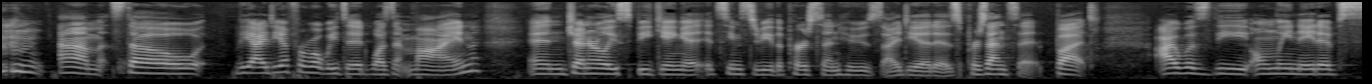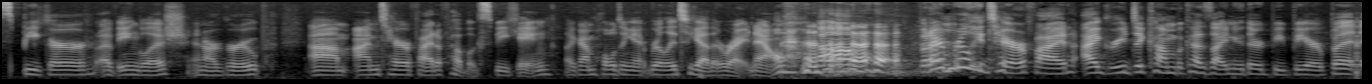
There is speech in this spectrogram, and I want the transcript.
um, so the idea for what we did wasn't mine, and generally speaking, it, it seems to be the person whose idea it is presents it. But I was the only native speaker of English in our group. Um, I'm terrified of public speaking. Like I'm holding it really together right now. Um, but I'm really terrified. I agreed to come because I knew there'd be beer. But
